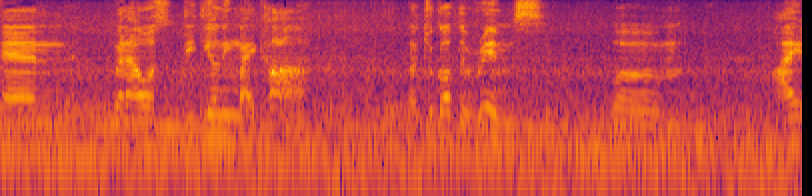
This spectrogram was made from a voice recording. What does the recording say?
and when I was detailing my car, I took off the rims. Um, I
